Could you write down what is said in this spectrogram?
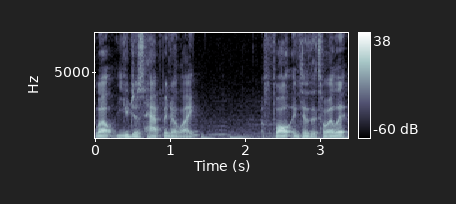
Well, you just happen to like fall into the toilet,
